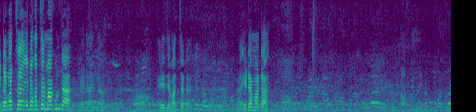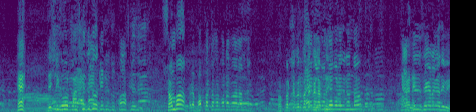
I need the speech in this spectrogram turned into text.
এটা বাচ্চা এটা বাচ্চার মা কোনটা? এই যে বাচ্চাটা। এটা মাটা? হ্যাঁ দেশি গোবর পাঁচ কেজি দুধ? পাঁচ কেজি সম্ভব ভক্কর চক্কর কথা কলাম নাই। ভক্কর চক্কর কথা দিন তো পাঁচ হ্যাঁ, কেজি থেকে টাকা দিবি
